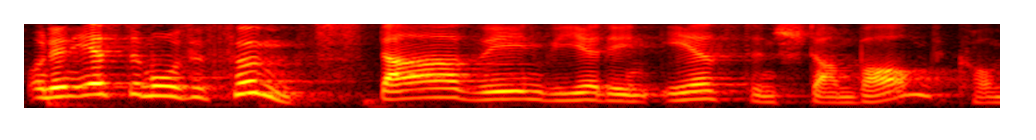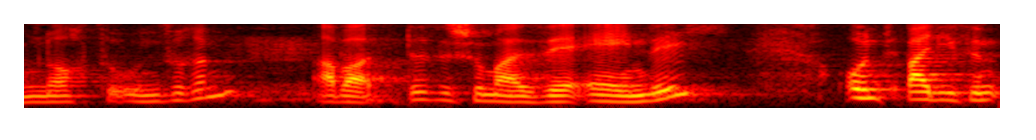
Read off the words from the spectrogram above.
Und in 1. Mose 5, da sehen wir den ersten Stammbaum. Wir kommen noch zu unserem, aber das ist schon mal sehr ähnlich. Und bei diesem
